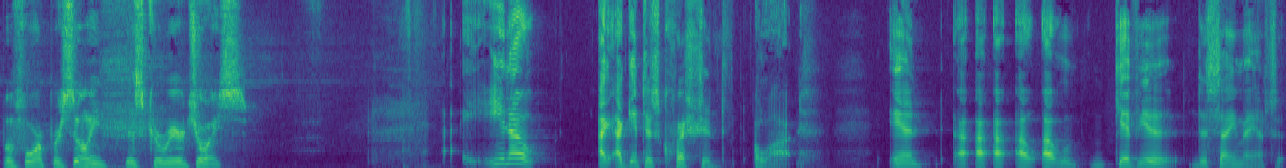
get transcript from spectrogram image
before pursuing this career choice. You know, I, I get this question a lot, and I, I, I'll- give you the same answer.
